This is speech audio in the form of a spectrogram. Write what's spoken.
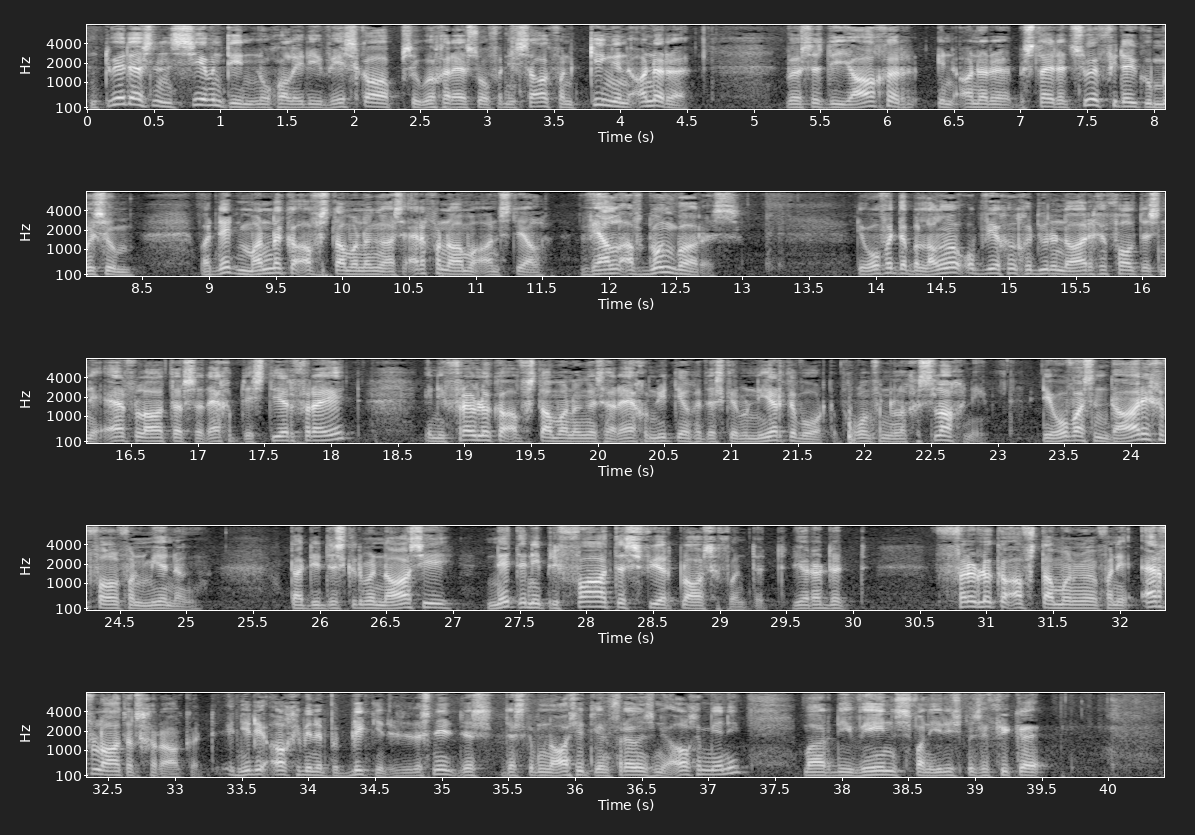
In 2017 nogal het die Wes-Kaap se Hogeregshof in die saak van King en ander versus die Jager en ander besluit dat so 'n fideikommissium wat net manlike afstammelinge as erfgename aanstel, wel afdwingbaar is. Die hof het 'n belangeopweging gedoen in daardie geval tussen die erflater se reg op testeervryheid en die vroulike afstammeling se reg om nie teen gediskrimineer te word op grond van hulle geslag nie. Die hof was in daardie geval van mening dat die diskriminasie net in die private sfeer plaasgevind het, deurdat dit vroulike afstammelinge van die erflaters geraak het en nie die algemene publiek nie. Dit is nie dis diskriminasie teen vrouens in die algemeen nie, maar die wens van hierdie spesifieke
